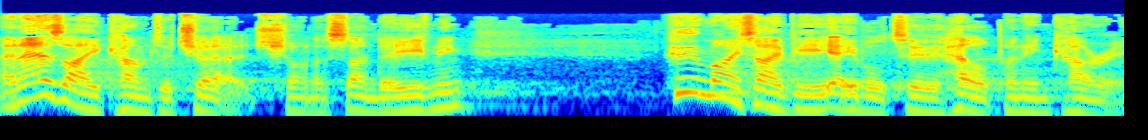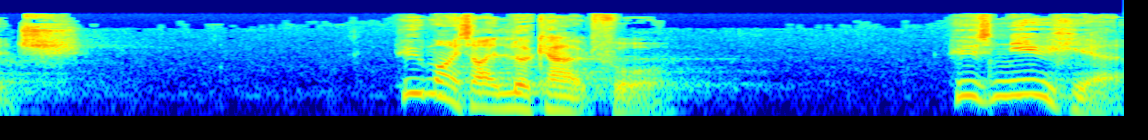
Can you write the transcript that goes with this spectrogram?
And as I come to church on a Sunday evening, who might I be able to help and encourage? Who might I look out for? Who's new here?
